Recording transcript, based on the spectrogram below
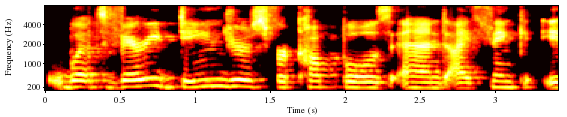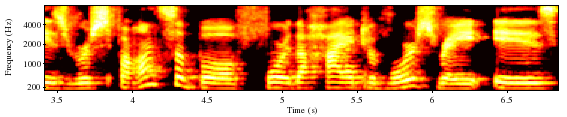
what's very dangerous for couples, and I think is responsible for the high divorce rate, is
